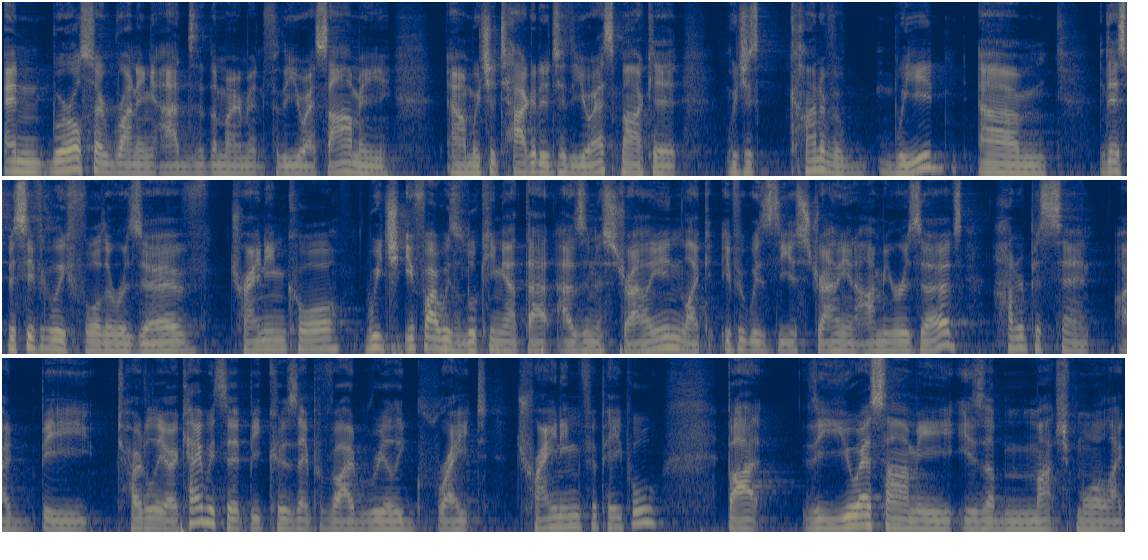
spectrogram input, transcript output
And we're also running ads at the moment for the US Army, um, which are targeted to the US market, which is kind of a weird. Um, they're specifically for the reserve training corps, which, if I was looking at that as an Australian, like if it was the Australian Army Reserves, 100% I'd be totally okay with it because they provide really great training for people. But the US Army is a much more like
